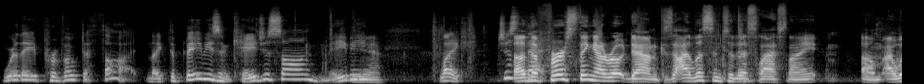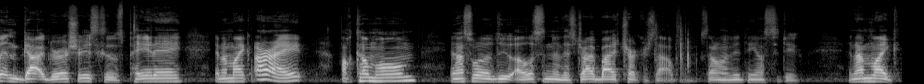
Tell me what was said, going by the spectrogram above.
where they provoked a thought. Like the Babies in Cages song, maybe. Yeah. Like just Uh, the that- first thing I wrote down because I listened to this last night. Um, I went and got groceries because it was payday, and I'm like, all right, I'll come home, and that's what I'll do. I'll listen to this Drive By Truckers album because I don't have anything else to do, and I'm like,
